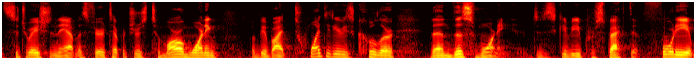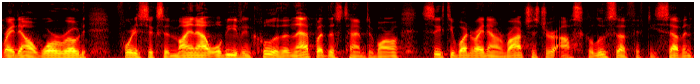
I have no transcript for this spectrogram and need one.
situation in the atmosphere. Temperatures tomorrow morning will be about 20 degrees cooler than this morning. Just give you perspective, 48 right now on Warroad, 46 in Minot. Will be even cooler than that by this time tomorrow. 61 right now in Rochester, Oskaloosa, 57,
